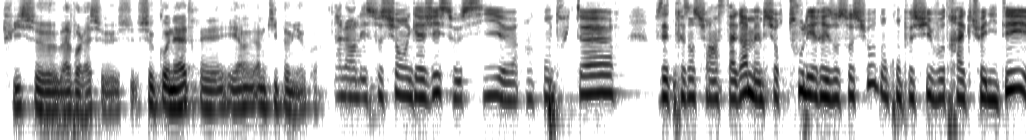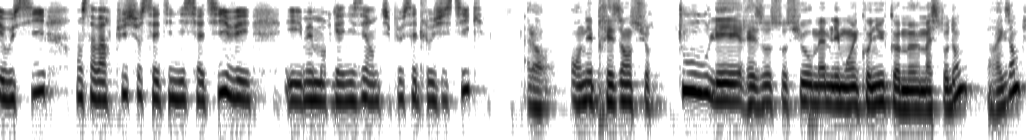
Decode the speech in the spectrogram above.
puisse bah, voilà, se, connaître et, un, petit peu mieux. Quoi. Alors, les sociaux engagés, c'est aussi un compte Twitter. Vous êtes présent sur Instagram, même sur tous les réseaux sociaux. Donc, on peut suivre votre actualité et aussi en savoir plus sur cette initiative et, et même organiser un petit peu cette logistique. Alors, on est présent sur tous les réseaux sociaux, même les moins connus comme euh, Mastodon, par exemple.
